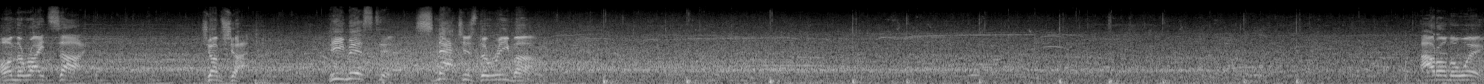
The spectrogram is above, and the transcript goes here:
On the right side. Jump shot. He missed it. Snatches the rebound. Out on the wing.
